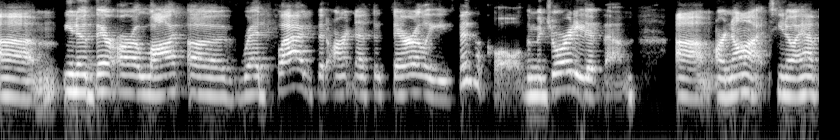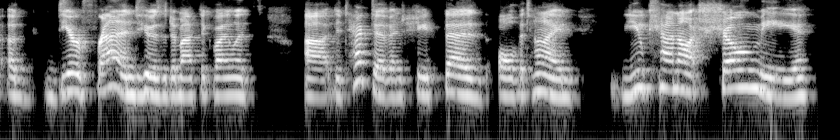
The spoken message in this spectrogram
Um, you know, there are a lot of red flags that aren't necessarily physical, the majority of them um, are not. You know, I have a dear friend who is a domestic violence uh, detective, and she says all the time, You cannot show me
